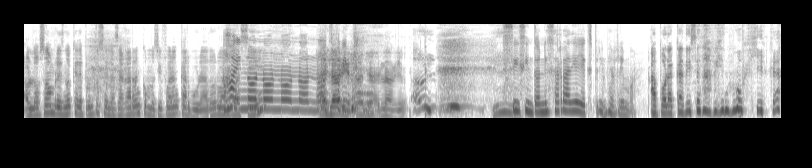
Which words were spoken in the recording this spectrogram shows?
o los hombres, ¿no? Que de pronto se las agarran como si fueran carburador o algo Ay, así. Ay, no, no, no, no, no. I love I love you. Sí, sintoniza radio y exprime el limón. Ah, por acá dice David Mujica.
